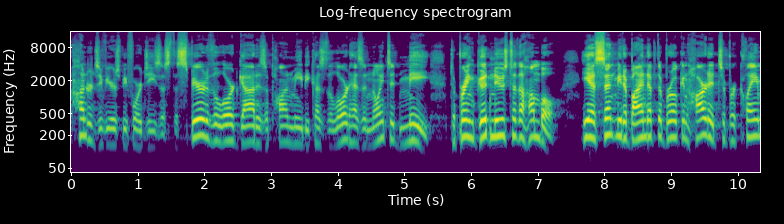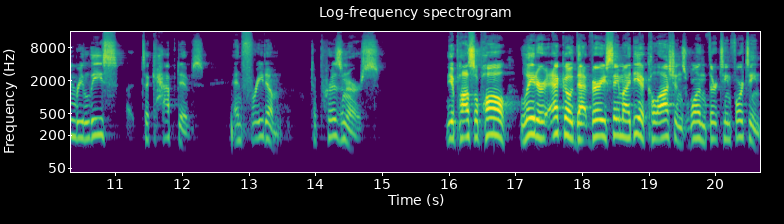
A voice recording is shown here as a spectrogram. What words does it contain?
hundreds of years before Jesus. The Spirit of the Lord God is upon me because the Lord has anointed me to bring good news to the humble. He has sent me to bind up the brokenhearted, to proclaim release to captives and freedom to prisoners. The Apostle Paul later echoed that very same idea, Colossians 1 13, 14.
